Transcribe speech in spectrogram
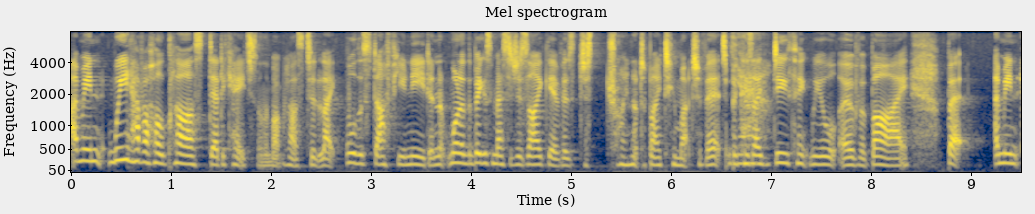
I mean, we have a whole class dedicated on the Bump Class to like all the stuff you need. And one of the biggest messages I give is just try not to buy too much of it because yeah. I do think we all overbuy. But I mean,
